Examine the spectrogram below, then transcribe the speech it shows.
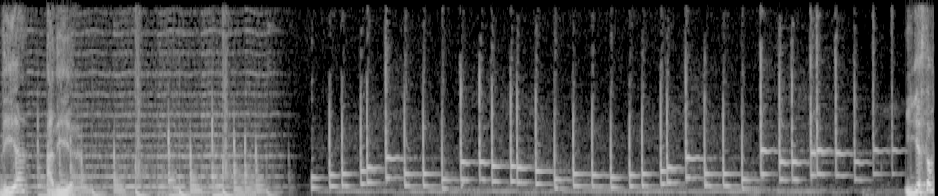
día a día. Y ya estamos.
